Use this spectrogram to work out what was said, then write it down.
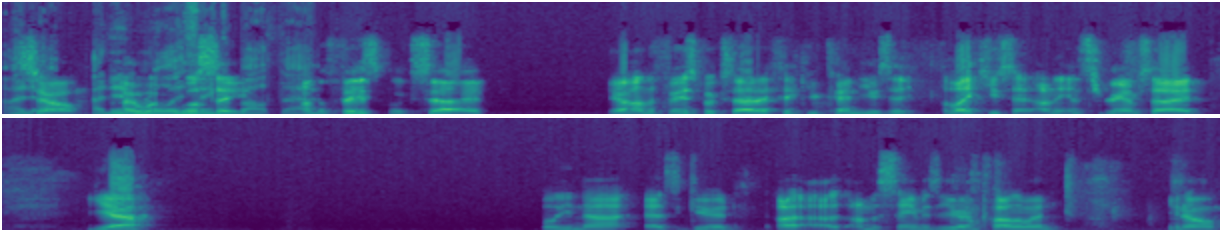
I, so I didn't really think about that. On the Facebook side, yeah, on the Facebook side, I think you can use it. Like you said, on the Instagram side, yeah, probably not as good. I, I'm the same as you. I'm following, you know,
